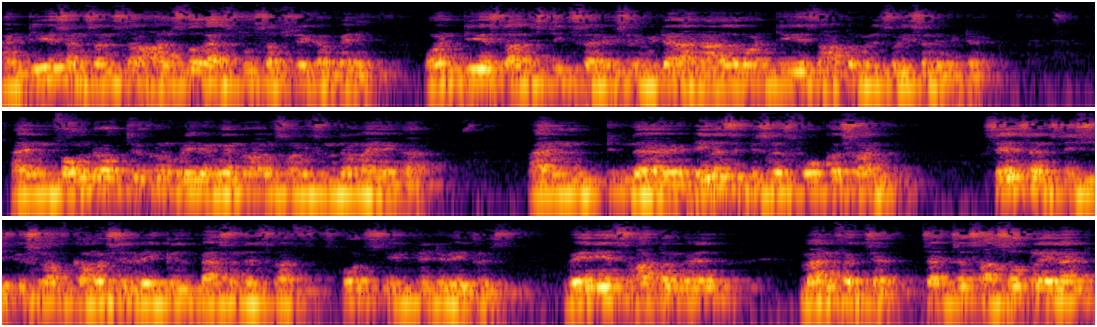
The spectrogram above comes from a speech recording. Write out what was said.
And TVS and Sons also has two subsidiary companies, One TS Logistics Service Limited and another one TVS Automobile Solution Limited. And founder of Thirukkurungudi Vengan Ramaswamy Sundaram Iyengar. And the dealership business focus on sales and distribution of commercial vehicle, passenger cars, sports utility vehicles. Various automobile manufacturer such as Ashok Leyland,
